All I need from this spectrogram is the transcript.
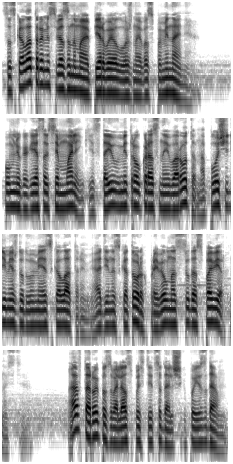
С эскалаторами связано мое первое ложное воспоминание. Помню, как я совсем маленький, стою в метро «Красные ворота» на площади между двумя эскалаторами, один из которых привел нас сюда с поверхности, а второй позволял спуститься дальше к поездам.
